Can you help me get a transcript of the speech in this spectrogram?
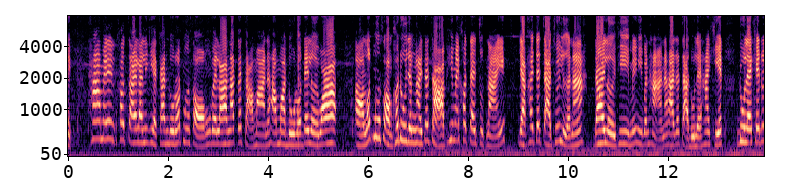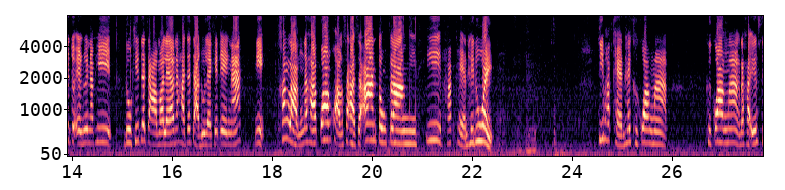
ย ถ้าไม่ได้เข้าใจรายละเอียดการดูรถมือสองเวลานัดจ้าจ๋ามานะคะ มาดูรถได้เลยว่ารถมือสองเขาดูยังไงจ้าจ๋าพี่ไม่เข้าใจจุดไหน อยากให้จ้าจ๋าช่วยเหลือนะ ได้เลยพี่ไม่มีปัญหานะคะจ้าจ๋าดูแลให้เคสดูแลเคสด้วยตัวเองด้วยนะพี่ ดูคลิปจ้าจ๋ามาแล้วนะคะจ้าจ๋าดูแลเคสเองนะ นี่ข้างหลังนะคะ กว้างขวางสะอาดสะอ้านตรงกลางมีที่พักแขนให้ด้วย ที่พักแขนให้คือกว้างมาก คือกว้างมากนะคะ FC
